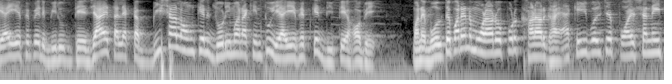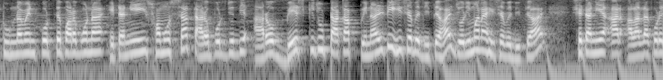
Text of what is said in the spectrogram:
এআইএফএফ এর বিরুদ্ধে যায়, তাহলে একটা বিশাল অঙ্কের জরিমানা কিন্তু এআইএফএফকে দিতে হবে। মানে বলতে পারেন মোড়ার ওপর খাঁড়ার ঘা একেই বলছে, পয়সা নেই টুর্নামেন্ট করতে পারব না, এটা নিয়েই সমস্যা। তার উপর যদি আরও বেশ কিছু টাকা পেনাল্টি হিসেবে দিতে হয়, জরিমানা হিসেবে দিতে হয় সেটা নিয়ে আর আলাদা করে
